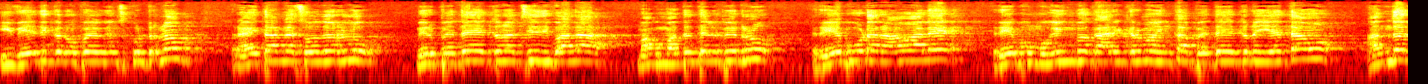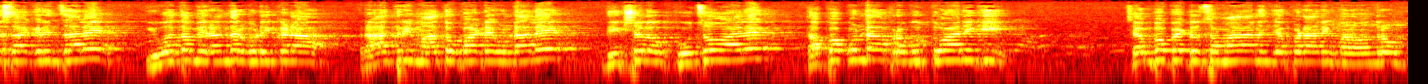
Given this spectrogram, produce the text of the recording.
ఈ వేదికను ఉపయోగించుకుంటున్నాం. రైతాంగ సోదరులు మీరు పెద్ద ఎత్తున వచ్చి ఇవాళ మాకు మద్దతు తెలిపినరు రేపు కూడా రావాలి. రేపు ముగింపు కార్యక్రమం ఇంకా పెద్ద ఎత్తున చేద్దాము. అందరూ సహకరించాలి. యువత మీరందరూ కూడా ఇక్కడ రాత్రి మాతో పాటే ఉండాలి. దీక్షలో కూర్చోవాలి. తప్పకుండా ప్రభుత్వానికి చెంపపెట్టు సమాధానం చెప్పడానికి మనం అందరం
